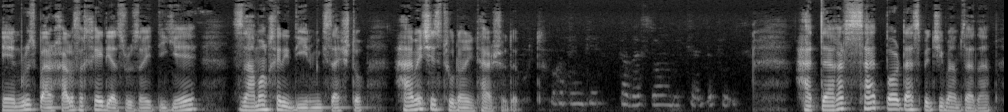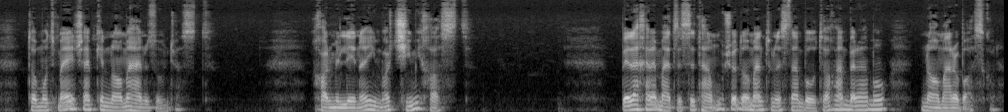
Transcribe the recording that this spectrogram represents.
امروز برخلاف خیلی از روزهای دیگه زمان خیلی دیر میگذشت و همه چیز طولانی تر شده بود. حداقل صد بار دست به جیبم زدم تا مطمئن شم که نامه هنوز اونجاست. خانم لینا این بار چی می‌خواست؟ بالاخره مدرسه تموم شد و من تونستم به اتاقم برم و نامه رو باز کنم.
